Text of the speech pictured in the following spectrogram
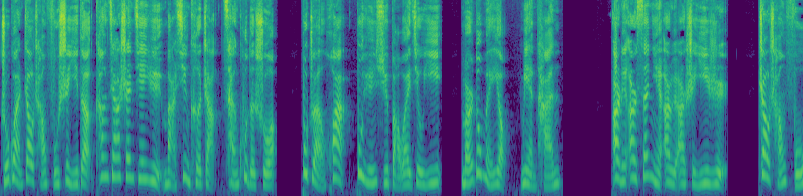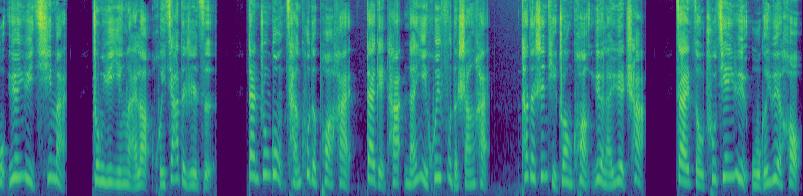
主管赵长福事宜的康家山监狱马姓科长残酷地说。不转化，不允许保外就医，门儿都没有，免谈。二零二三年二月二十一日，赵长福冤狱期满，终于迎来了回家的日子。但中共残酷的迫害带给他难以恢复的伤害，他的身体状况越来越差。在走出监狱五个月后，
